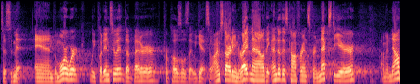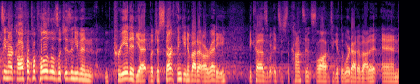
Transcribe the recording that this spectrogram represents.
to submit. And the more work we put into it, the better proposals that we get. So I'm starting right now, the end of this conference for next year. I'm announcing our call for proposals, which isn't even created yet, but just start thinking about it already. because it's just a constant slog to get the word out about it. And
